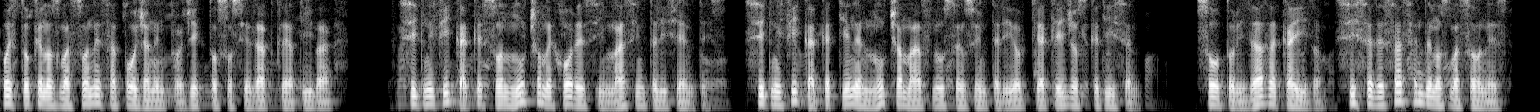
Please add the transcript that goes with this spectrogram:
puesto que los masones apoyan el proyecto Sociedad Creativa, significa que son mucho mejores y más inteligentes. Significa que tienen mucha más luz en su interior que aquellos que dicen, su autoridad ha caído. Si se deshacen de los masones,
